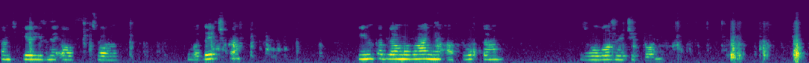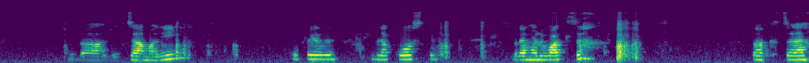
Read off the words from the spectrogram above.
там тільки різний о, в цьому. Водичка, пінка для омивання, а тут зволожуючий тонік. Далі. Це Маріні купили для костів. Буде малюватися. Так, це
